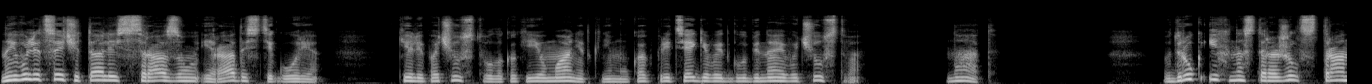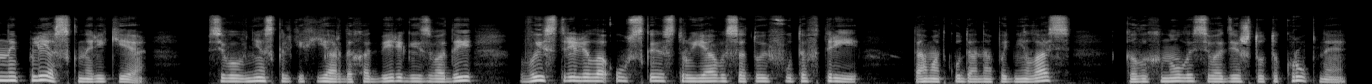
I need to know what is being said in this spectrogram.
На его лице читались сразу и радость, и горе. Келли почувствовала, как ее манит к нему, как притягивает глубина его чувства. Над. Вдруг их насторожил странный плеск на реке. Всего в нескольких ярдах от берега из воды выстрелила узкая струя высотой футов три. Там, откуда она поднялась, колыхнулось в воде что-то крупное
